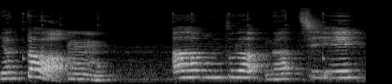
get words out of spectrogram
ん。やったわ。うん。あーほんとだ。ナチ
